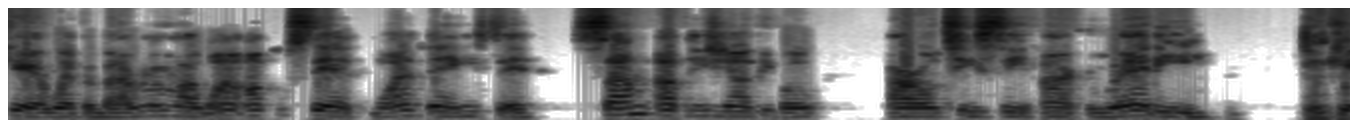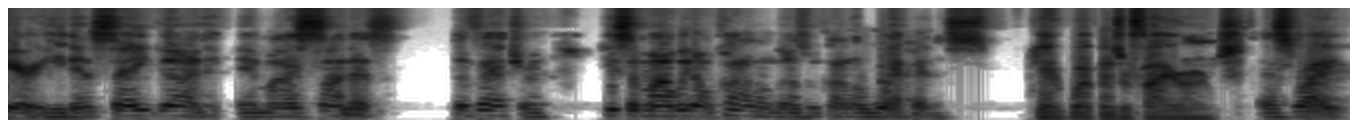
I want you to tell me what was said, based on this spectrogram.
carry a weapon. But I remember my one uncle said one thing. He said, some of these young people, ROTC, aren't ready to carry. He didn't say gun. And my son is the veteran. He said, Mom, we don't call them guns, we call them weapons. Yeah, weapons or firearms. That's right.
